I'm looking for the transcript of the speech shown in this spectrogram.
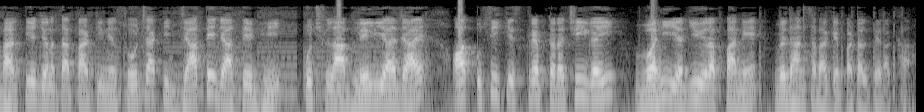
भारतीय जनता पार्टी ने सोचा कि जाते जाते भी कुछ लाभ ले लिया जाए और उसी की स्क्रिप्ट रची गई। वही येदियुरप्पा ने विधानसभा के पटल पर रखा।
